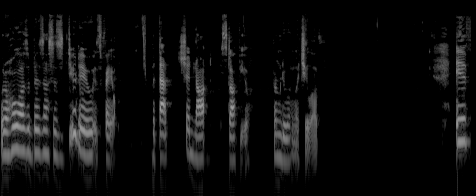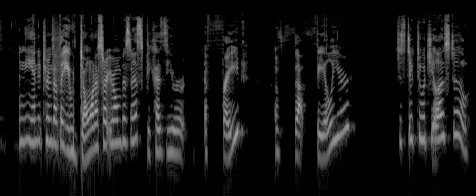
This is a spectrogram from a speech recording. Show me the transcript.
What a whole lot of businesses do do is fail. But that should not stop you from doing what you love. If in the end it turns out that you don't want to start your own business because you're afraid of that failure, just stick to what you love still.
